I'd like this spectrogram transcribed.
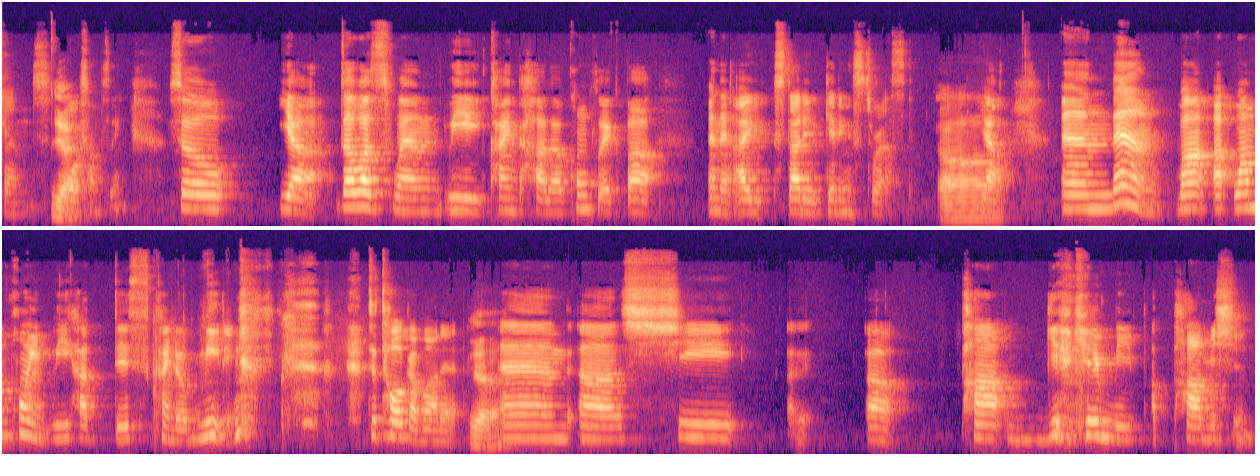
friends Yeah. or something. So yeah, that was when we kind of had a conflict, but and then I started getting stressed. Uh, yeah, and then one at one point we had this kind of meeting to talk about it, Yeah. and uh, she uh, uh, pa- gave, me a permission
